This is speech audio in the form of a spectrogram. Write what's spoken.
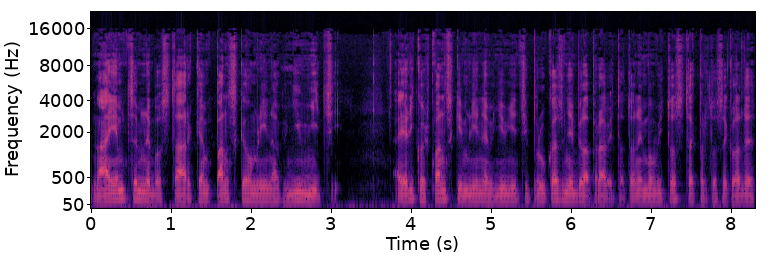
nájemcem nebo stárkem panského mlína v Nivnici. A jelikož panský mlín v Nivnici průkazně byla právě tato nemovitost, tak proto se klade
